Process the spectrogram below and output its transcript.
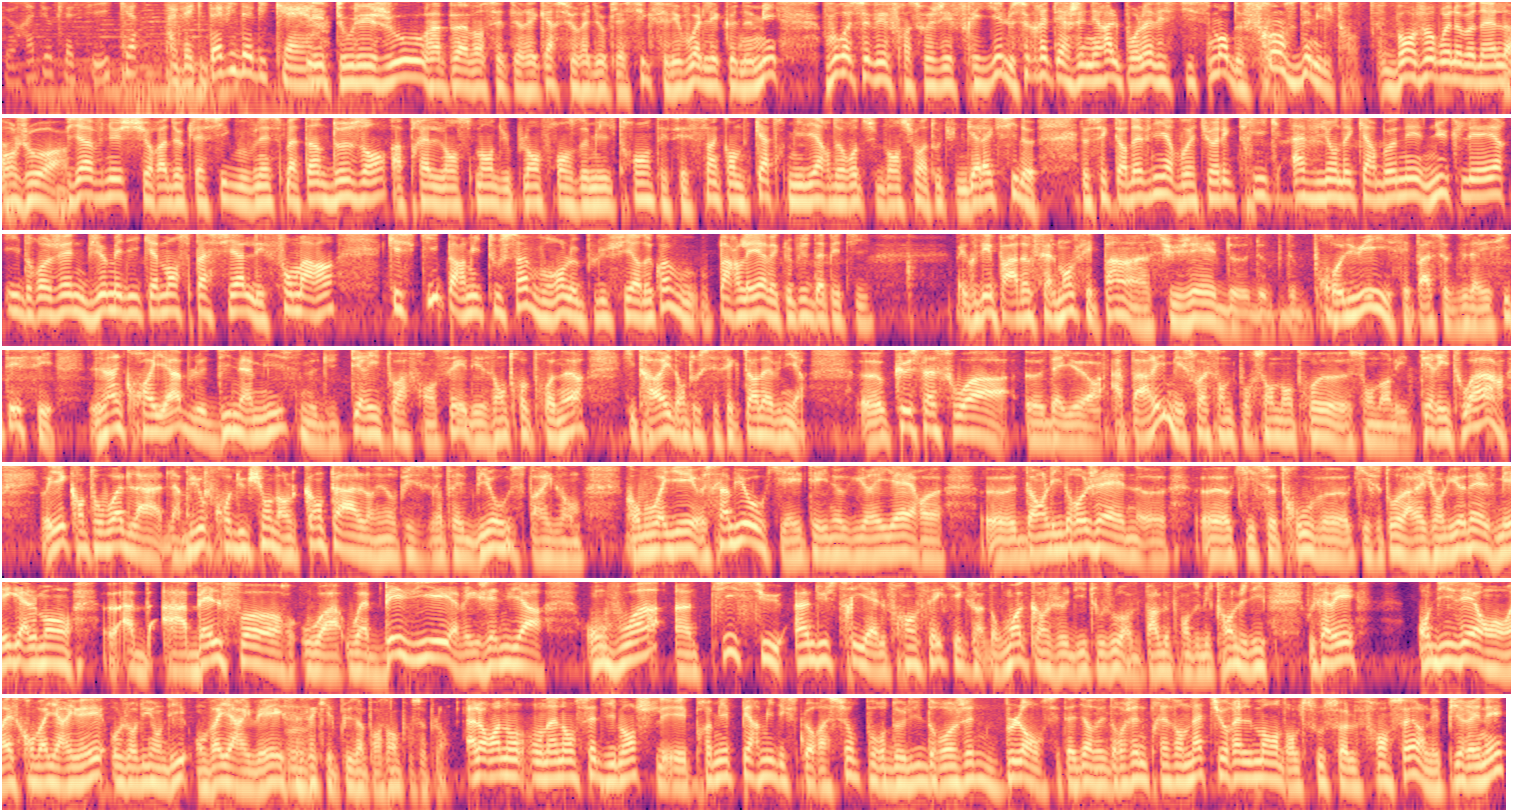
de Radio Classique avec David Abiker. Et tous les jours, un peu avant 7h15 sur Radio Classique, c'est les voix de l'économie. Vous recevez François Geffrier, le secrétaire général pour l'investissement de France 2030. Bonjour Bruno Bonnel. Bonjour. Bienvenue sur Radio Classique. Vous venez ce matin, deux ans après le lancement du plan France 2030 et ses 54 milliards d'euros de subventions à toute une galaxie de, de secteurs d'avenir, voitures électriques, avions décarbonés, nucléaire, hydrogène, biomédicaments, spatial, les fonds marins. Qu'est-ce qui, parmi tout ça, vous rend le plus fier? De quoi vous parlez avec le plus d'appétit? Écoutez, paradoxalement, c'est pas un sujet de, de, de produit, c'est pas ce que vous avez cité, c'est l'incroyable dynamisme du territoire français et des entrepreneurs qui travaillent dans tous ces secteurs d'avenir. Euh, que ça soit euh, d'ailleurs à Paris, mais 60% d'entre eux sont dans les territoires. Vous voyez, quand on voit de la, de la bioproduction dans le Cantal, dans une entreprise qui s'appelle Bios par exemple, quand vous voyez euh, Symbio qui a été inauguré hier euh, euh dans l'hydrogène, euh, qui se trouve qui se trouve dans la région lyonnaise, mais également à, à Belfort ou à, ou à Béziers, avec Genvia, on voit un tissu industriel français qui existe. Donc moi, quand je dis toujours, on parle de France 2030, je dis, vous savez, on disait, est-ce qu'on va y arriver? Aujourd'hui, on dit, on va y arriver, et c'est mmh. ça qui est le plus important pour ce plan. Alors, on annonçait dimanche les premiers permis d'exploration pour de l'hydrogène blanc, c'est-à-dire de l'hydrogène présent naturellement dans le sous-sol français, les Pyrénées.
